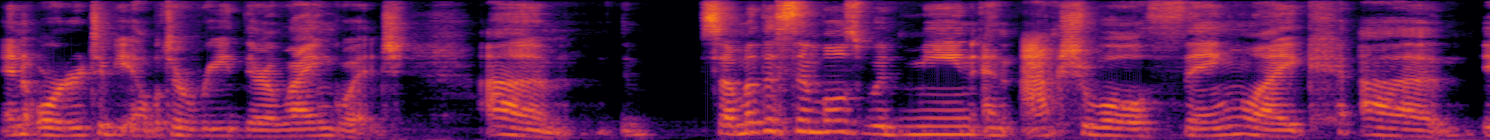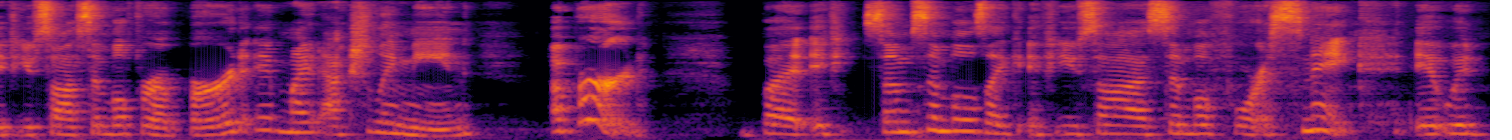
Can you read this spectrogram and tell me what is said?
in order to be able to read their language. Um, some of the symbols would mean an actual thing, like uh, if you saw a symbol for a bird, it might actually mean a bird. But if some symbols, like if you saw a symbol for a snake, it would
